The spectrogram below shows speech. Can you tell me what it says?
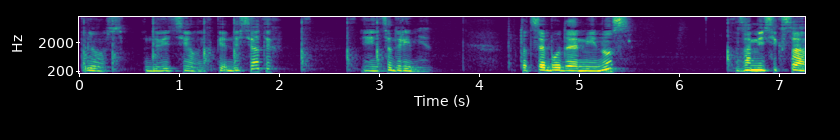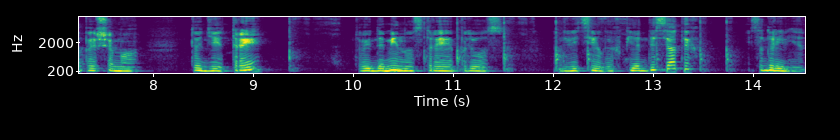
плюс 2,5 і це дорівнює. Тобто це буде мінус. Замість х пишемо тоді 3. То йде мінус 3 плюс 2,5 і це дорівнює.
